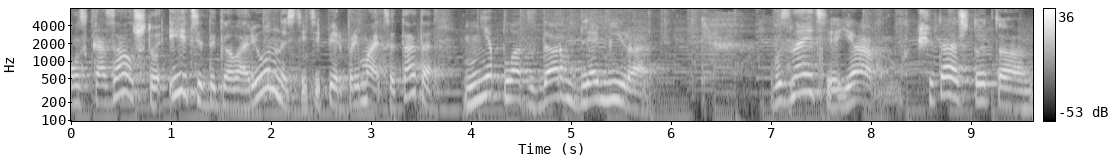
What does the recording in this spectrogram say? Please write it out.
Он сказал, что эти договоренности, теперь прямая цитата, не плацдарм для мира. Вы знаете, я считаю, что это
